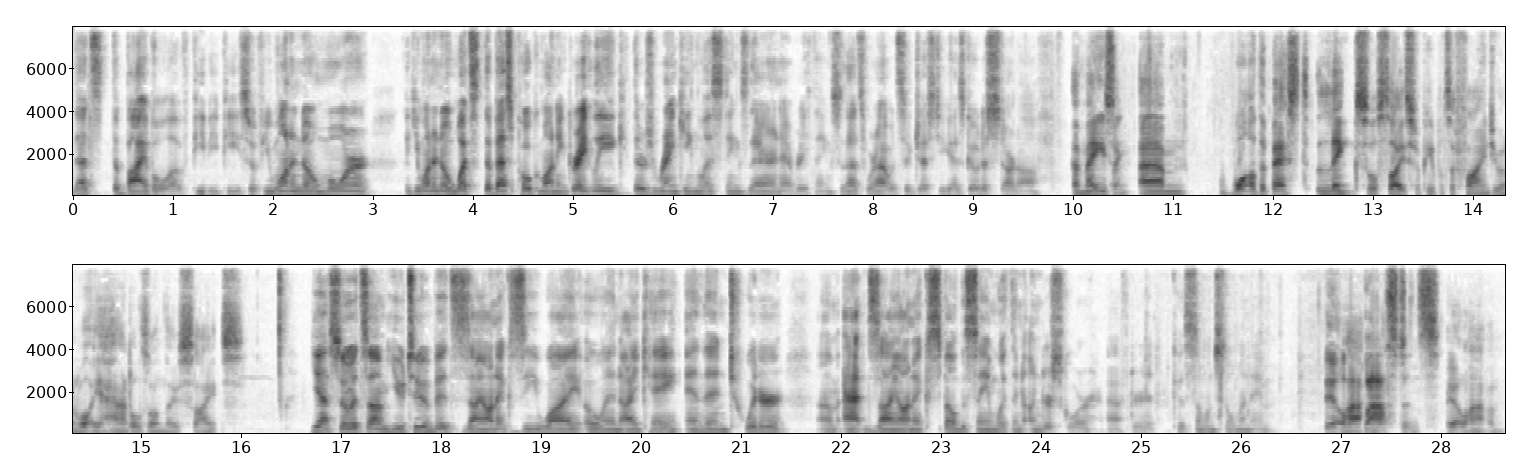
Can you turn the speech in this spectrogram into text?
That's the Bible of PvP. So if you want to know more, Like you want to know what's the best Pokemon in Great League, there's ranking listings there and everything. So that's where I would suggest you guys go to start off. Amazing. Um, what are the best links or sites for people to find you, and what are your handles on those sites? Yeah, so it's um YouTube, it's Zyonik Z Y O N I K, and then Twitter um, at Zyonik spelled the same with an underscore after it because someone stole my name. It'll happen. Bastards. It'll happen.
